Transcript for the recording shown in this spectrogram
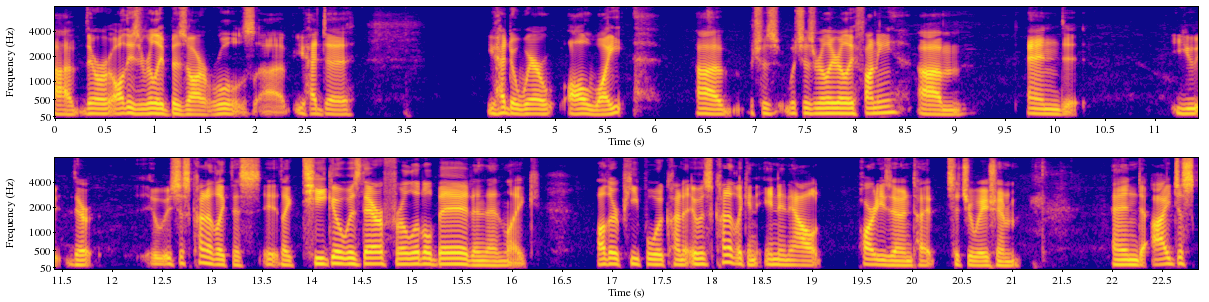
Uh, there were all these really bizarre rules. Uh, you had to you had to wear all white uh, which was which was really really funny. Um, and you there, it was just kind of like this. It, like Tiga was there for a little bit, and then like other people would kind of. It was kind of like an in and out party zone type situation. And I just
